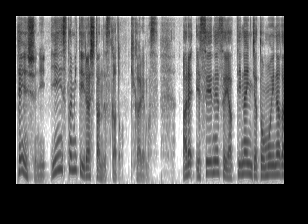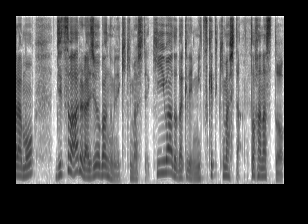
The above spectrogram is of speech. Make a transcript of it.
店主に「インスタ見ていらしたんですか?」と聞かれます。あれ SNS はやっていないんじゃと思いながらも実はあるラジオ番組で聞きましてキーワードだけで見つけてきました。と話すと、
